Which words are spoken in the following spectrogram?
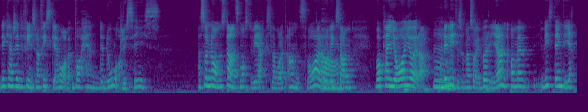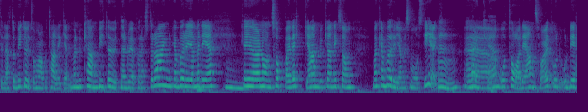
Det kanske inte finns några fiskar i haven. Vad händer då? Precis. Alltså någonstans måste vi axla vårt ansvar Ja. och liksom, vad kan jag göra? Mm. Och det är lite som jag sa i början, ja, men visst det är inte jättelätt att byta ut vad man har på tallriken, men du kan byta ut när du är på restaurang, du kan börja med det, Mm. du kan göra någon soppa i veckan, du kan liksom, man kan börja med små steg. Mm. Eh, och ta det ansvaret. Och, och det,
